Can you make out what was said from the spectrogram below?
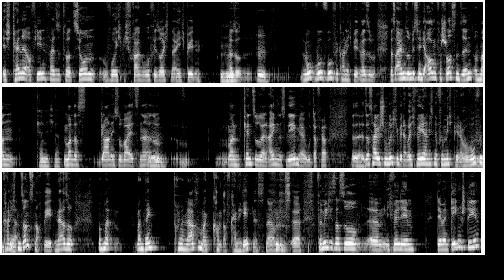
ich kenne auf jeden Fall Situationen, wo ich mich frage, wofür soll ich denn eigentlich beten? Mhm. Also, Hm. wo, wo, wofür kann ich beten? Also, dass einem so ein bisschen die Augen verschlossen sind und man, Kenne ich, ja. man das gar nicht so weiß. Ne? Also, Mhm. man kennt so sein eigenes Leben, ja gut, dafür, äh, das habe ich schon durchgebetet, aber ich will ja nicht nur für mich beten, aber wofür kann ich Ja. denn sonst noch beten? Ne? Also, und man, man denkt drüber nach und man kommt auf kein Ergebnis. Ne? Und äh, für mich ist das so, ähm, ich will dem, dem entgegenstehen.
